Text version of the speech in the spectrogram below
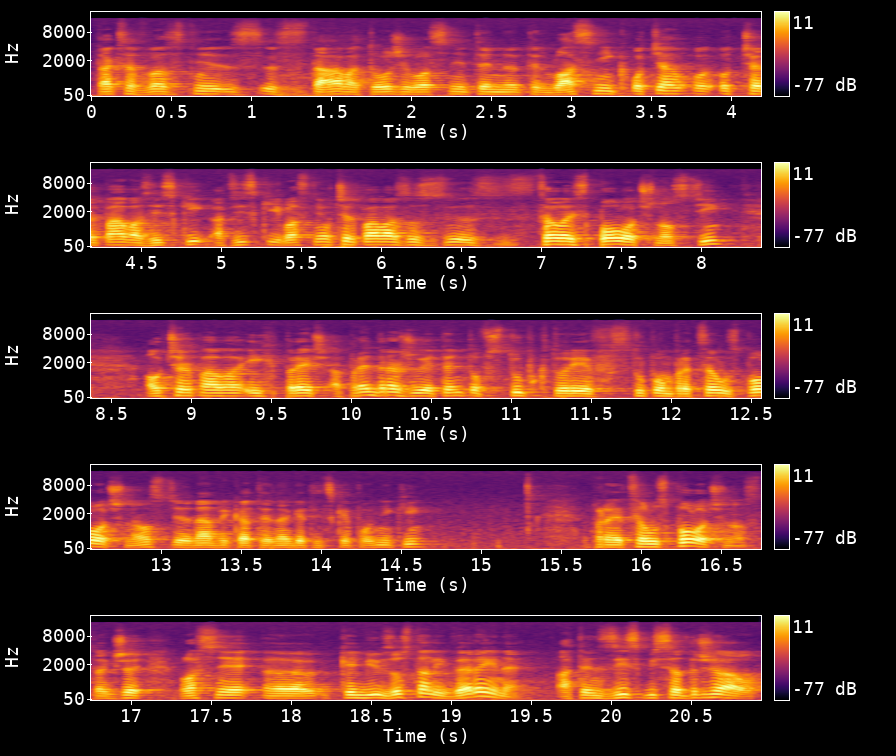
tak sa vlastne stáva to, že vlastne ten, ten vlastník odčerpáva zisky a zisky vlastne odčerpáva z, z celej spoločnosti a odčerpáva ich preč a predražuje tento vstup, ktorý je vstupom pre celú spoločnosť, napríklad tie energetické podniky, pre celú spoločnosť. Takže vlastne, e, keď by zostali verejné a ten zisk by sa držal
